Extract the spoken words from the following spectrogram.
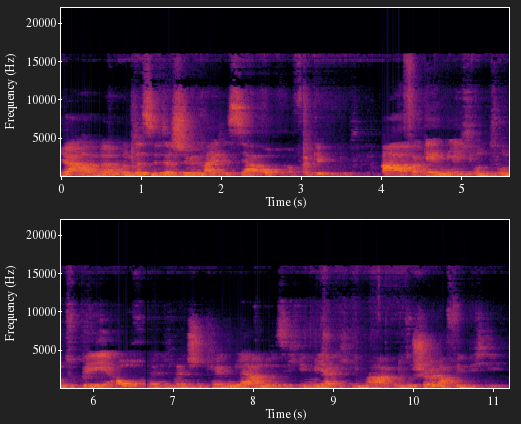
Ja, ne? und das mit der Schönheit ist ja auch, auch vergänglich. A, vergänglich und, und B, auch wenn ich Menschen kennenlerne, dass ich je mehr ich die mag, umso schöner finde ich die.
